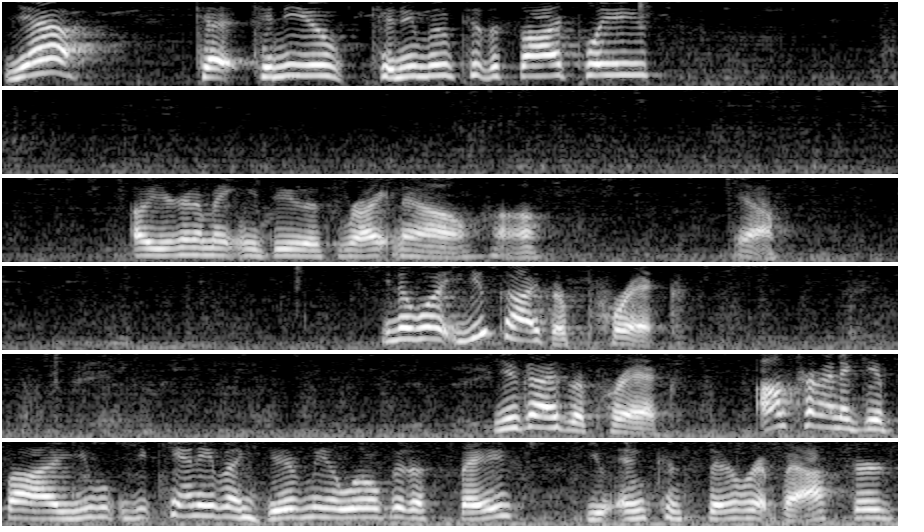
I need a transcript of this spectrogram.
Yeah. Can, can you can you move to the side, please? Oh, you're gonna make me do this right now, huh? Yeah. You know what? You guys are pricks. You guys are pricks. I'm trying to get by. You you can't even give me a little bit of space. You inconsiderate bastards.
